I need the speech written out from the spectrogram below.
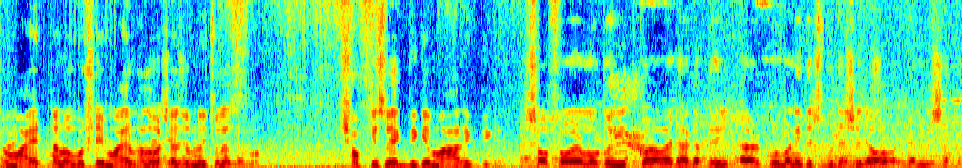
তো মায়ের টান অবশ্যই মায়ের ভালোবাসার জন্যই চলে যাব। সবকিছু একদিকে মা আর আরেকদিকে। সবসময়ের মতো ঈদ করা হয় ঢাকাতেই আর কোরবানিতে শুধু দেশে যাওয়া হয় ফ্যামিলির সাথে।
